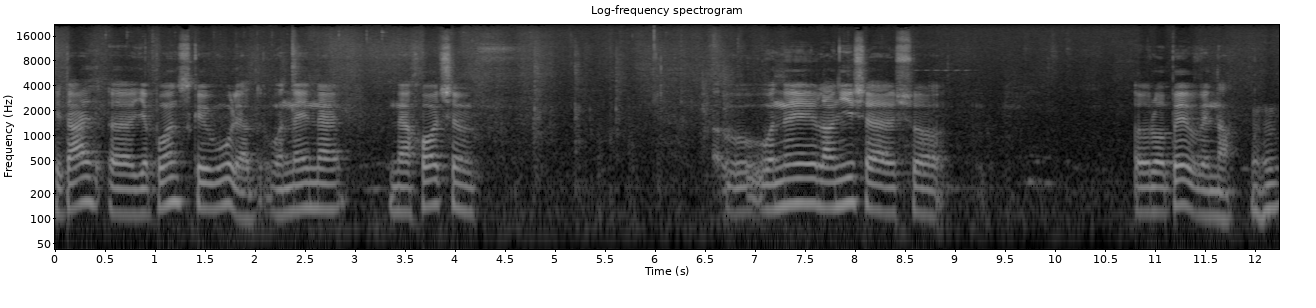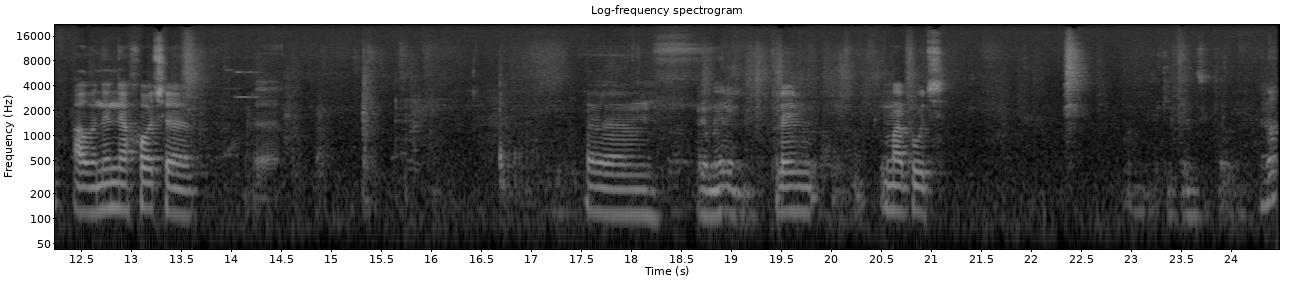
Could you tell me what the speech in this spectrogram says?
Китай, е, японський уряд, вони не, не хочуть. Вони раніше, що робив війна, Угу. а вони не хочуть. Е, е, Примирення. при, мабуть, Такі принципові. Ну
